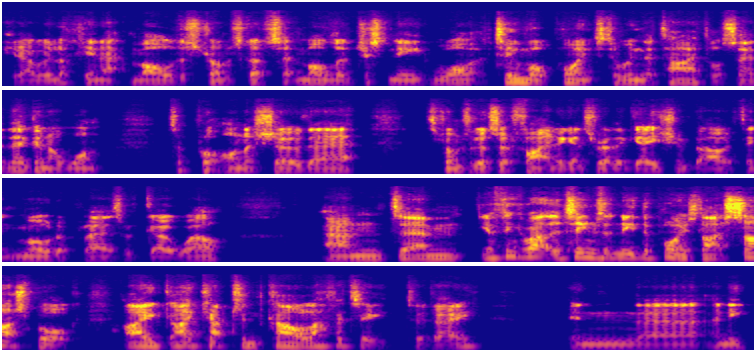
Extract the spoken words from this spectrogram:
you know we're looking at Molde, Strom, Scott. Said Molde just need one, two more points to win the title, so they're going to want to put on a show there. Strømsgodset are fighting against relegation, but I would think Molde players would go well. And um, you think about the teams that need the points, like Sarpsborg. I, I captained Carl Lafferty today, in uh, and he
